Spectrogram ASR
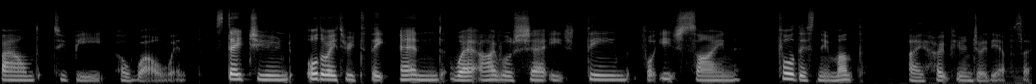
bound to be a whirlwind. Stay tuned all the way through to the end where I will share each theme for each sign for this new month. I hope you enjoy the episode.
